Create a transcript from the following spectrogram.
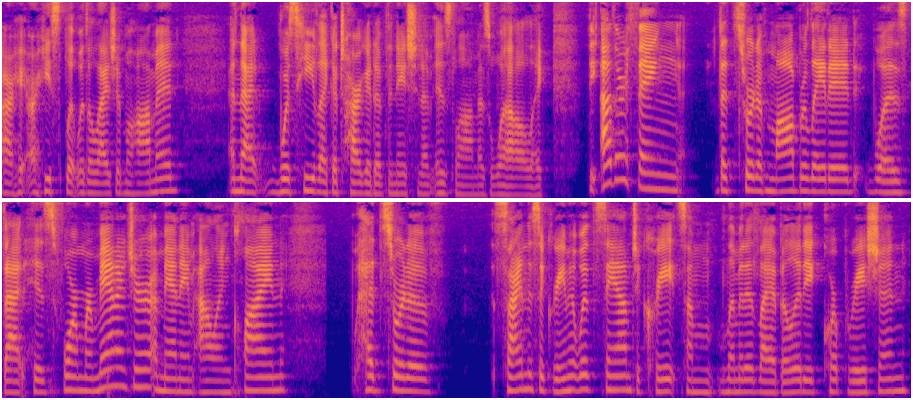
or he, or he split with Elijah Muhammad. And that was he like a target of the nation of islam as well? Like the other thing that's sort of mob related was that his former manager a man named Allen Klein had sort of signed this agreement with Sam to create some limited liability corporation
